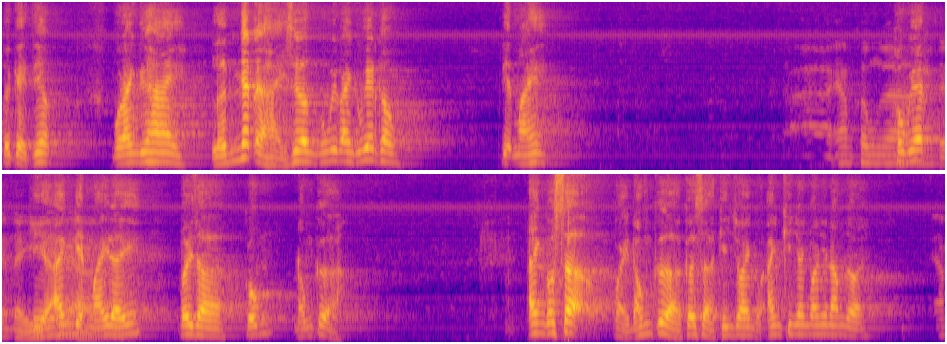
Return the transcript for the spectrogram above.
tôi kể tiếp. Một anh thứ hai lớn nhất ở Hải Dương không biết anh có biết không? Điện máy. À, Em không ờ, không biết. để- để thì anh điện máy đấy bây giờ cũng đóng cửa. Anh có sợ phải đóng cửa cơ sở kinh doanh của anh kinh doanh bao nhiêu năm rồi? Em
